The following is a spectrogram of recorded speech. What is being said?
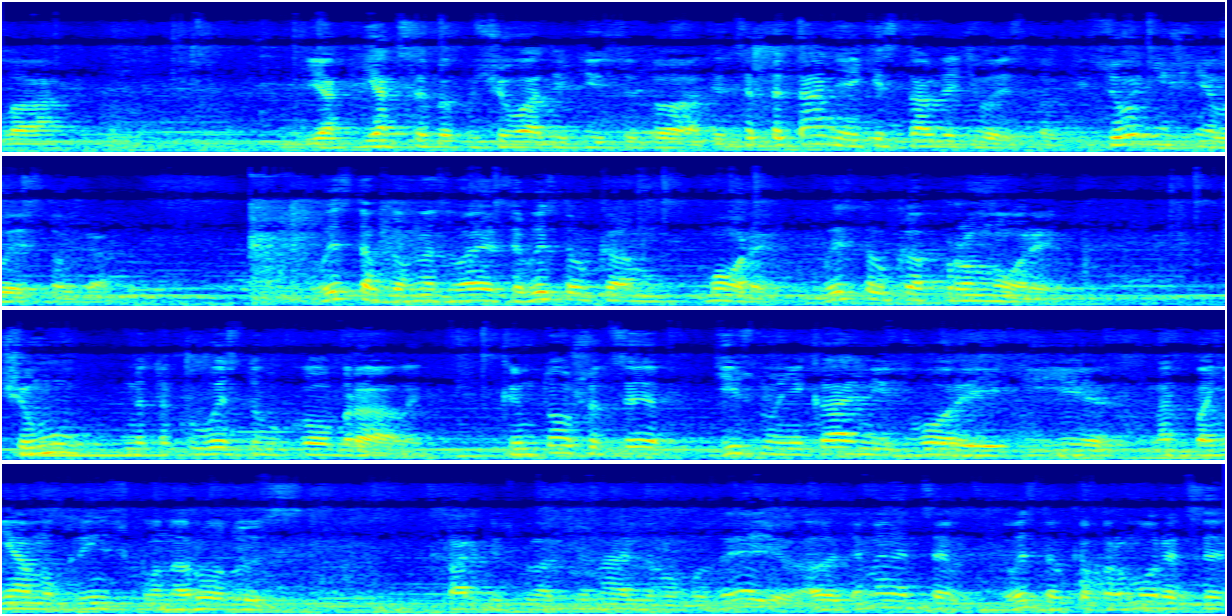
зла, як, як себе почувати в тій ситуації. Це питання, які ставлять виставки. Сьогоднішня виставка. Виставка називається Виставка море. Виставка про море. Чому ми таку виставку обрали? Крім того, що це дійсно унікальні твори, які є надбанням українського народу Харківського національного музею, але для мене це виставка про море це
